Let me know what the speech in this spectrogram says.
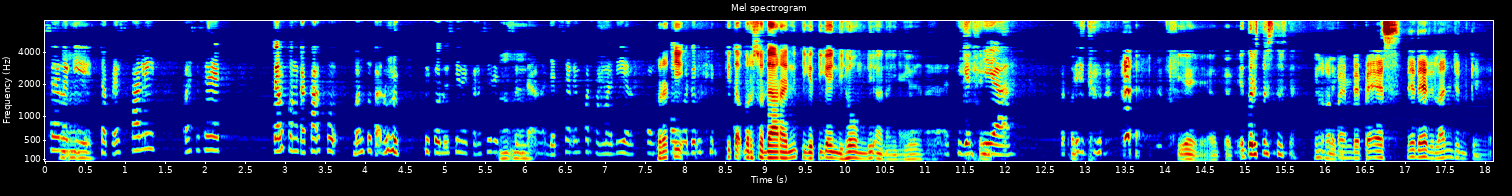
saya lagi capek sekali pasti saya telepon kakakku bantu kak dulu pikul di sini karena saya Mm-mm. sudah jadi saya lempar sama dia Kom- Berarti- kombo dulu Kita bersaudara ini tiga-tiga di home di anak di home. Eh, tiga iya seperti itu Iya iya oke oke. Eh, Terus terus terus. Kak. Gimana Berapa lagi? MBPS? Dia deh dilanjut kayaknya.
